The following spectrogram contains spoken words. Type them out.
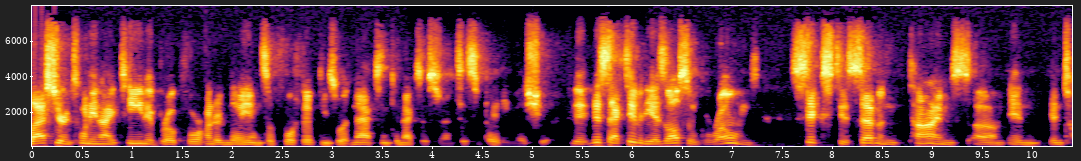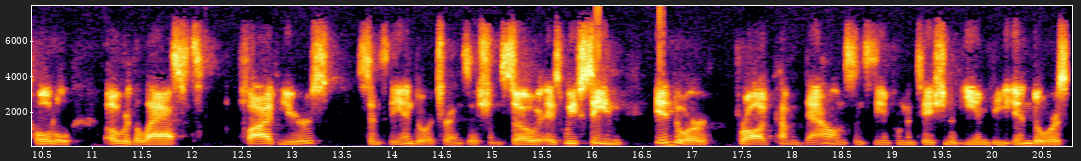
Last year in 2019, it broke 400 million, so 450 is what NACS and Conexxus are anticipating this year. This activity has also grown six to seven times um, in in total over the last five years since the indoor transition. So as we've seen indoor fraud come down since the implementation of EMV indoors,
